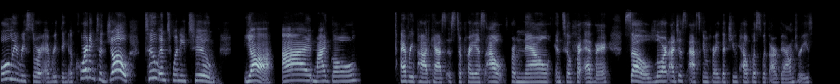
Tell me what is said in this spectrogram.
fully restore everything according to Joel 2 and 22. Y'all, I my goal every podcast is to pray us out from now until forever. So, Lord, I just ask and pray that you help us with our boundaries.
